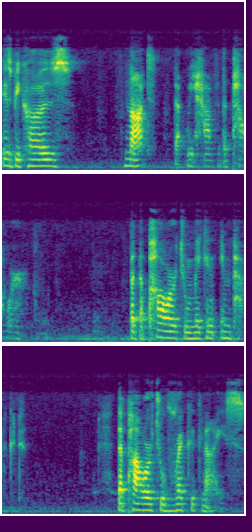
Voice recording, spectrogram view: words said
Is because not that we have the power, but the power to make an impact, the power to recognize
